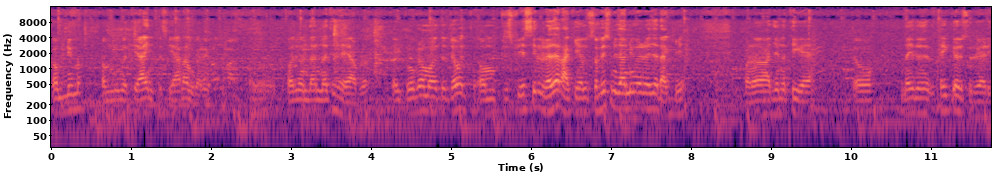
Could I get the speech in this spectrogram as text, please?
કંપનીમાં. કંપનીમાંથી આવીને પછી આરામ કર્યો. પદવંદાન નથી થયા આપણે. કોઈ પ્રોગ્રામ હોય તો જવો આમ સ્પેશિયલ રજા રાખીએ. આમ છવ્વીસમી જાન્યુઆરી રજા રાખીએ. પણ આજે નથી ગયા. તો નહીં તો થઈ ગયું છું રેડી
